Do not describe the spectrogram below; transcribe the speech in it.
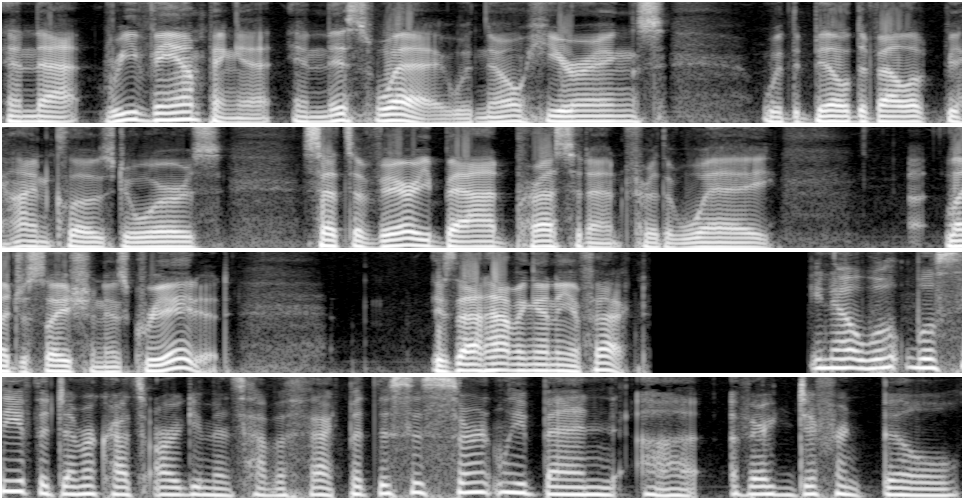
and that revamping it in this way, with no hearings, with the bill developed behind closed doors, sets a very bad precedent for the way uh, legislation is created. Is that having any effect? You know, we'll we'll see if the Democrats' arguments have effect, but this has certainly been uh, a very different bill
